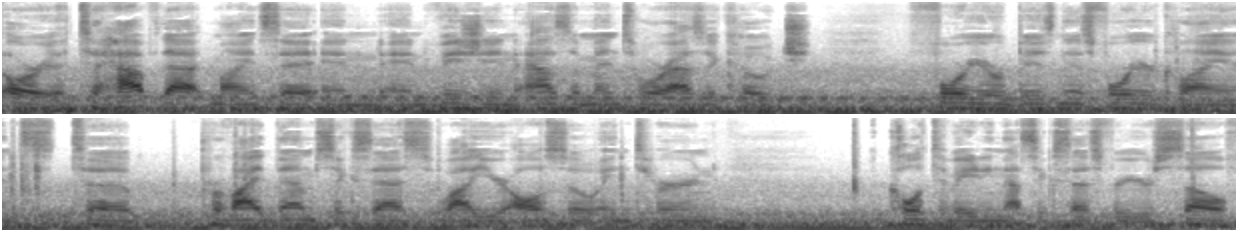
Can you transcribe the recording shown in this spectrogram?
or to have that mindset and, and vision as a mentor, as a coach for your business, for your clients to provide them success while you're also in turn cultivating that success for yourself.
